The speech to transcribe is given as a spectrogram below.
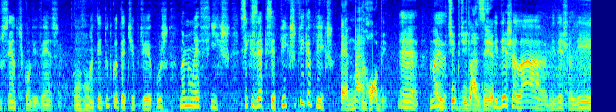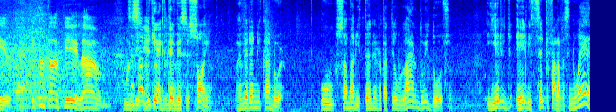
o centro de convivência, uhum. onde tem tudo quanto é tipo de recurso, mas não é fixo. Se quiser que seja fixo, fica fixo. É mais hobby. É, mas... É um tipo de lazer. Me deixa lá, me deixa ali. É. Então tá ter lá um Você sabe quem é que teve esse sonho? O reverendo Nicanor. O samaritano era para ter o lar do idoso. E ele, ele sempre falava assim, não é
